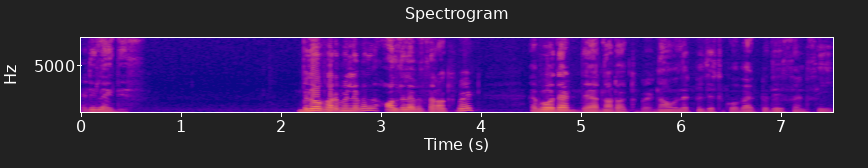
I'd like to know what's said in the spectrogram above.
It is like this. Below Fermi level, all the levels are occupied. Above that, they are not occupied. Now, let me just go back to this and see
